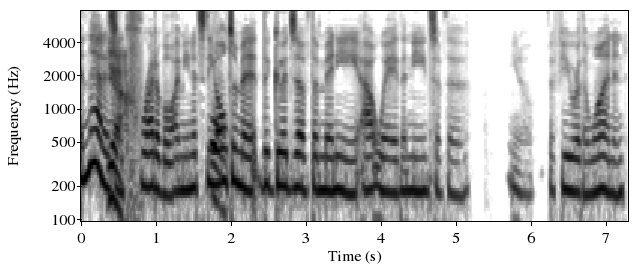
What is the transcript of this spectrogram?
And that is Yeah. incredible. I mean, it's the Well- ultimate the goods of the many outweigh the needs of the you know, the few or the one and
